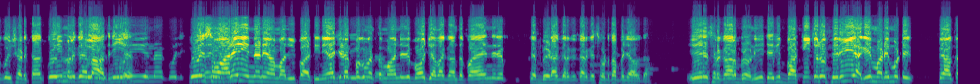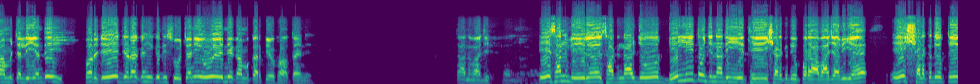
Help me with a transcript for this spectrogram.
ਕੋਈ ਸੜਕਾਂ ਕੋਈ ਮਿਲ ਕੇ ਹਾਲਾਤ ਨਹੀਂ ਆ। ਕੋਈ ਸਵਾਰੇ ਨਹੀਂ ਇਹਨਾਂ ਨੇ ਆਮ ਆਦਮੀ ਪਾਰਟੀ ਨੇ। ਆ ਜਿਹੜਾ ਭਗਵੰਤ ਮਾਨ ਨੇ ਤੇ ਬਹੁਤ ਜ਼ਿਆਦਾ ਗੰਦ ਪਾਇਆ ਇਹਨੇ ਤੇ ਬੇੜਾ ਗਰਕ ਕਰਕੇ ਸੁੱਟਤਾ ਪੰਜਾਬ ਦਾ। ਇਹ ਸਰਕਾਰ ਬਣਾਉਣੀ ਚਾਹੀਦੀ। ਬਾਕੀ ਚਲੋ ਫਿਰ ਵੀ ਹੈਗੇ ਮਾੜੇ ਮੋਟੇ ਪਿਆ ਕੰਮ ਚੱਲੀ ਜਾਂਦੇ ਸੀ। ਪਰ ਜੇ ਜਿਹੜਾ ਕਹੀਂ ਕਦੀ ਸੋਚਿਆ ਨਹੀਂ ਉਹ ਇਹਨੇ ਕੰਮ ਕਰਕੇ ਵਿਖਾਤਾ ਇਹਨੇ। ਧੰਨਵਾਦ ਜੀ। ਇਹ ਸਨ ਵੀਰ ਸਾਡੇ ਨਾਲ ਜੋ ਡੇਲੀ ਤੋਂ ਜਿਨ੍ਹਾਂ ਦੀ ਇੱਥੇ ਸੜਕ ਦੇ ਉੱਪਰ ਆਵਾਜਾਈ ਹੈ ਇਹ ਸੜਕ ਦੇ ਉੱਤੇ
